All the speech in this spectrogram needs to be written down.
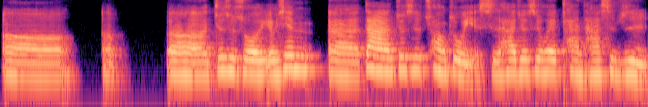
呃呃呃，就是说有些呃，当然就是创作也是，他就是会看他是不是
